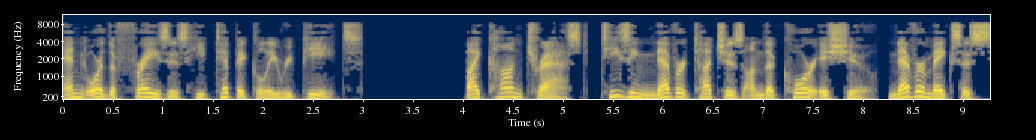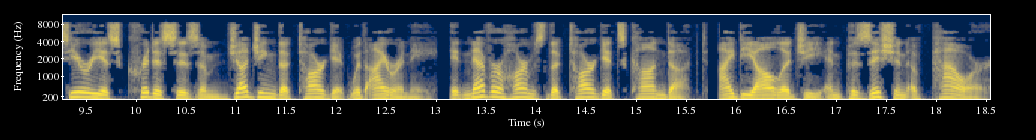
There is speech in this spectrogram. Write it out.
and or the phrases he typically repeats. By contrast, teasing never touches on the core issue, never makes a serious criticism judging the target with irony, it never harms the target's conduct, ideology and position of power,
